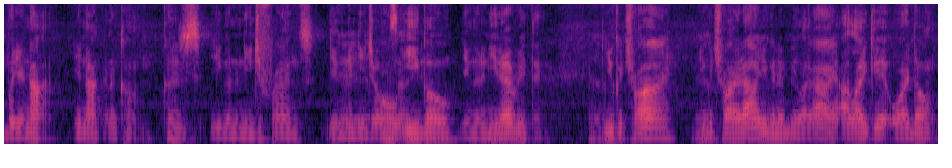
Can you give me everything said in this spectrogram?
But you're not. You're not gonna come because you're gonna need your friends. You're Yeah, gonna need your whole exactly. ego. You're gonna need Mhm. everything. Yeah. You could try. You Yeah. could try it out. You're gonna be like, all right, I like it or I don't.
